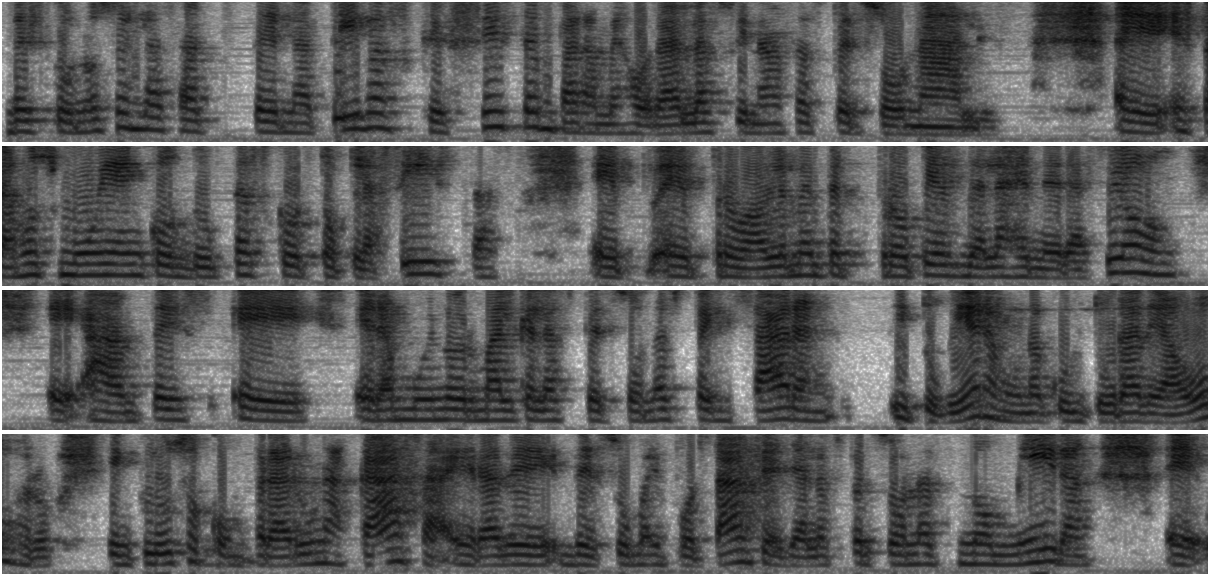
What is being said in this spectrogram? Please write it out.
desconocen las alternativas que existen para mejorar las finanzas personales. estamos muy en conductas cortoplacistas, probablemente propias de la generación. antes era muy normal que las personas pensaran y tuvieran una cultura de ahorro. Incluso comprar una casa era de, suma importancia. Ya las personas no miran eh,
